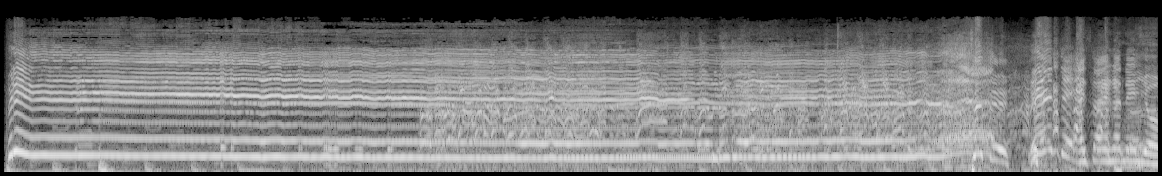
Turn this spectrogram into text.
Vete. Vete. Ahí está, gané yo.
